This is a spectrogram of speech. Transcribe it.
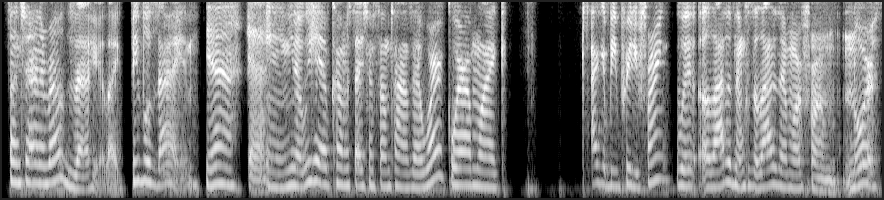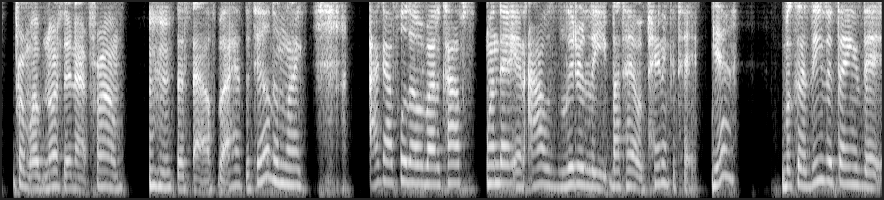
sunshine and roses out here. Like people's dying. Yeah. Yeah. And you know, we have conversations sometimes at work where I'm like, I could be pretty frank with a lot of them because a lot of them are from north, from up north. They're not from Mhm. the south. But I have to tell them like, I got pulled over by the cops one day and I was literally about to have a panic attack Yeah. because these are things that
